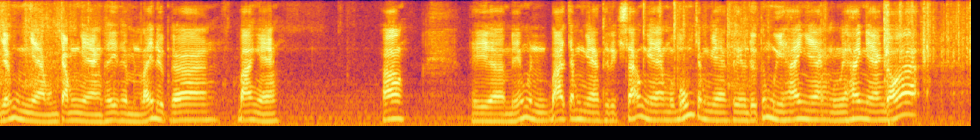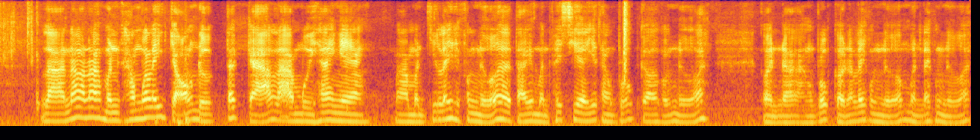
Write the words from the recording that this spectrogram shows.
giống nhà 100 ngàn thì, thì mình lấy được à, 3 ngàn. Không? Thì à, miễn mình 300 ngàn thì được 6 ngàn mà 400 ngàn thì được tới 12 ngàn. 12 ngàn đó là nó nó mình không có lấy chọn được. Tất cả là 12 ngàn. Mà mình chỉ lấy thì phần nửa tại vì mình phải share với thằng broker phần nửa. Còn à, thằng broker nó lấy phần nửa mình lấy phần nửa.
